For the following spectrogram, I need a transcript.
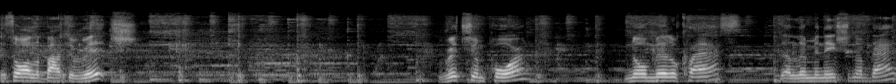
it's all about the rich. Rich and poor, no middle class, the elimination of that.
